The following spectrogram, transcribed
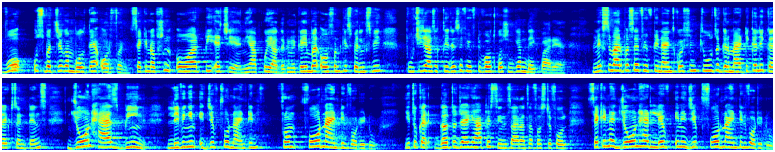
वो उस बच्चे को हम बोलते हैं orphan second option O R P H A N ये आपको याद रखना कई बार ऑर्फन की स्पेलिंग्स भी पूछी जा सकती है, जैसे फिफ्टी फोर्थ क्वेश्चन के हम देख पा रहे हैं। नेक्स्ट हमारे पास है fifty ninth question choose a grammatically correct sentence John has been living in Egypt for nineteen from for nineteen forty two ये तो गलत हो जाएगा यहाँ पे सिंस आना था फ़र्स्ट ऑफ़ ऑल सेकेंड है John had live in Egypt for nineteen forty two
